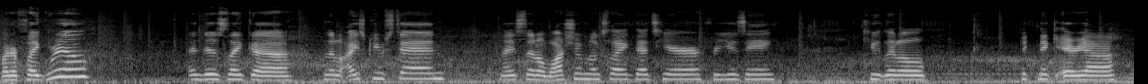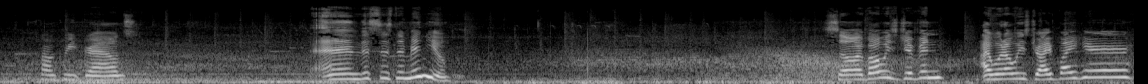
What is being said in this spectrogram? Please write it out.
Butterfly Grill, and there's like a little ice cream stand. Nice little washroom looks like that's here for using. Cute little picnic area, concrete grounds. And this is the menu. So I've always driven, I would always drive by here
